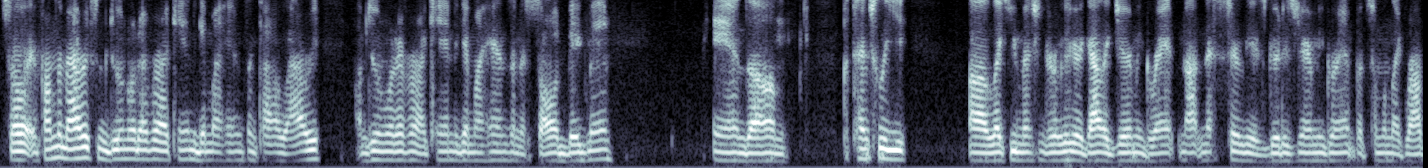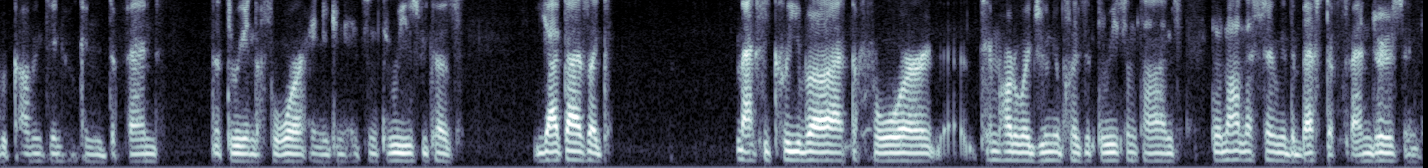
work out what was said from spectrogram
So if I'm the Mavericks, I'm doing whatever I can to get my hands on Kyle Lowry. I'm doing whatever I can to get my hands on a solid big man, and um, potentially, uh, like you mentioned earlier, a guy like Jerami Grant, not necessarily as good as Jerami Grant, but someone like Robert Covington who can defend the three and the four, and you can hit some threes because you got guys like Maxi Kleber at the four. Tim Hardaway Jr. plays the three sometimes they're not necessarily the best defenders, and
